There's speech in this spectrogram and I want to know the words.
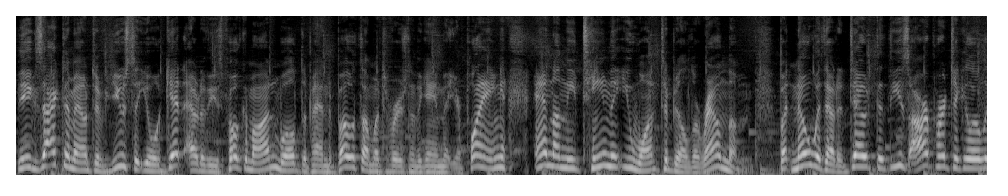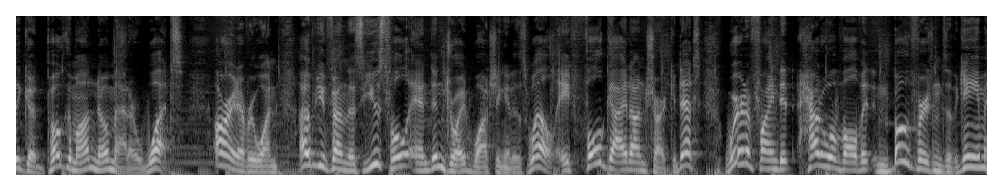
The exact amount of use that you will get out of these Pokemon will depend both on which version of the game that you're playing and on the team that you want to build around them. But know without a doubt that these are particularly good Pokemon no matter what. Alright everyone, I hope you found this useful and enjoyed watching it as well. A full guide on Charcadet, where to find it, how to evolve it in both versions of the game,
